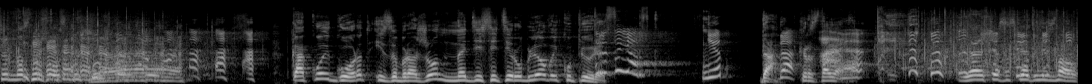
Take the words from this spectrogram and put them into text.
Наслушался смешно. Какой город изображен на 10-рублевой купюре? Нет? Да, Да. Красноярск. Я, честно сказать, не знал.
